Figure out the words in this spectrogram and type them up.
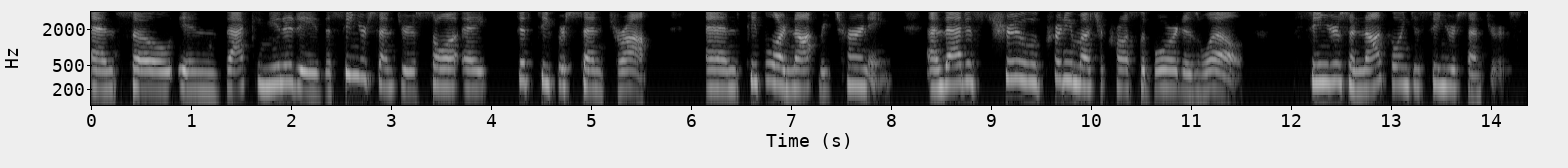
And so, in that community, the senior centers saw a 50% drop, and people are not returning. And that is true pretty much across the board as well. Seniors are not going to senior centers.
